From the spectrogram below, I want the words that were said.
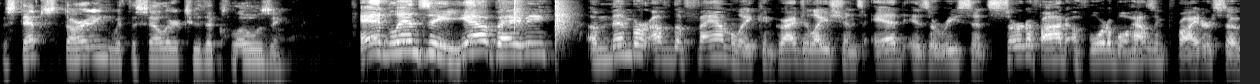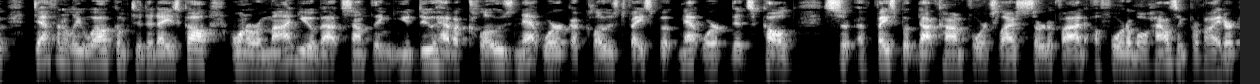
The steps starting with the seller to the closing. Ed Lindsay, yeah, baby a member of the family. Congratulations. Ed is a recent certified affordable housing provider. So definitely welcome to today's call. I want to remind you about something. You do have a closed network, a closed Facebook network that's called uh, facebook.com forward slash certified affordable housing provider.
